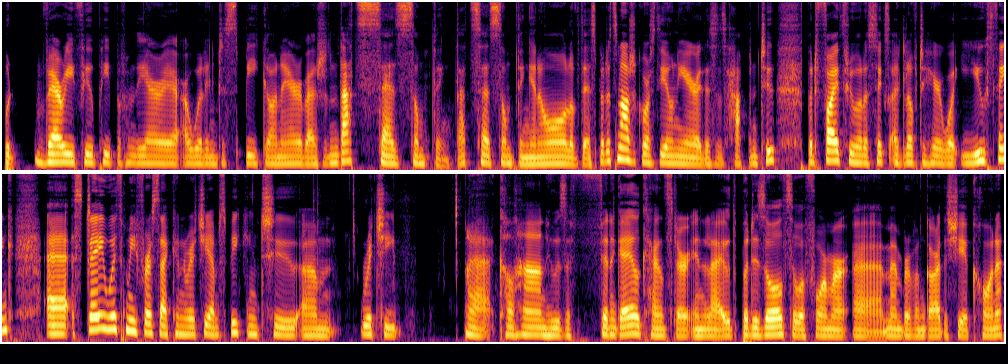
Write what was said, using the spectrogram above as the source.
but very few people from the area are willing to speak on air about it. And that says something. That says something in all of this. But it's not, of course, the only area this has happened to. But 53106, I'd love to hear what you think. Uh, stay with me for a second, Richie. I'm speaking to um, Richie uh, who is a Fine Gael councillor in Louth, but is also a former uh, member of An Garda Síochána.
